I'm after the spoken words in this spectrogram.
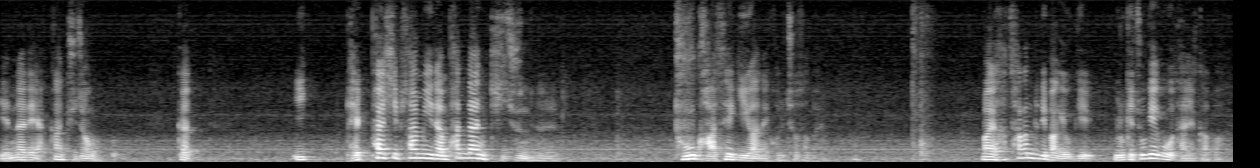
옛날에 약간 규정. 그러니까 이 183이란 판단 기준을 두 과세 기간에 걸쳐서 봐요. 막 사람들이 막 여기 이렇게 쪼개고 다닐까봐.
